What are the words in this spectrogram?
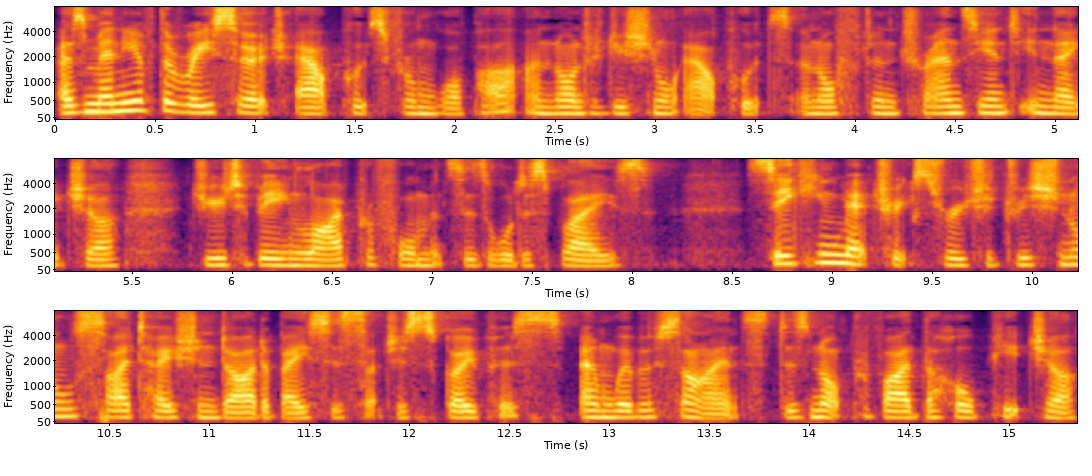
As many of the research outputs from WAAPA are non-traditional outputs and often transient in nature due to being live performances or displays. Seeking metrics through traditional citation databases such as Scopus and Web of Science does not provide the whole picture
